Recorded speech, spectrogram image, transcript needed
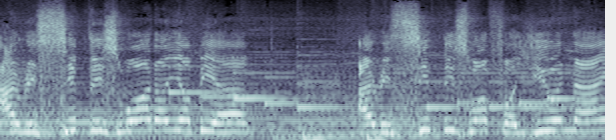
I receive this word on your behalf. I receive this word for you and I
